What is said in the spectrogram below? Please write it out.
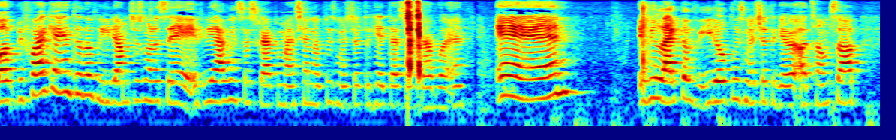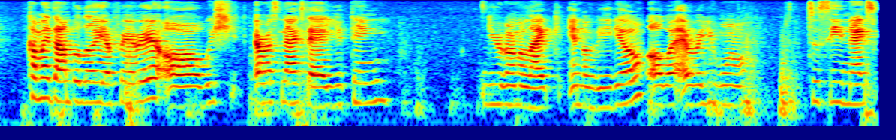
But before I get into the video, I'm just going to say if you haven't subscribed to my channel, please make sure to hit that subscribe button. And if you like the video, please make sure to give it a thumbs up. Comment down below your favorite or which whichever snacks that you think you're gonna like in the video or whatever you want to see next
